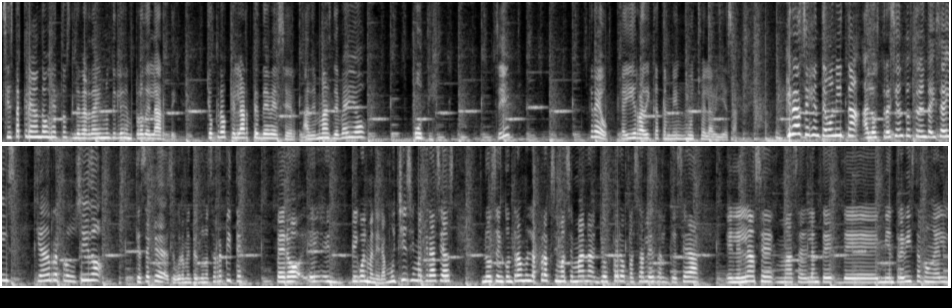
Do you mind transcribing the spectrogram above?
si está creando objetos de verdad inútiles en pro del arte. Yo creo que el arte debe ser, además de bello, útil. ¿Sí? Creo que ahí radica también mucho de la belleza. Gracias, gente bonita, a los 336 que han reproducido, que sé que seguramente alguno se repite, pero eh, de igual manera, muchísimas gracias. Nos encontramos la próxima semana. Yo espero pasarles al que sea el enlace más adelante de mi entrevista con el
